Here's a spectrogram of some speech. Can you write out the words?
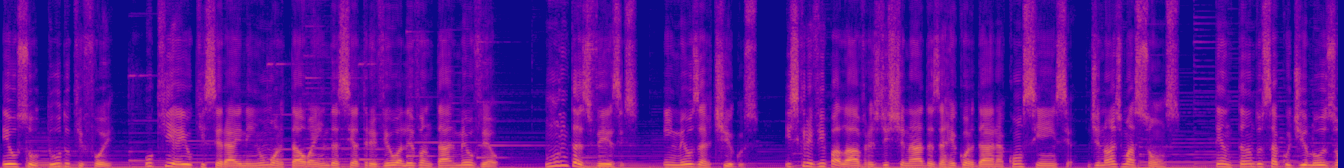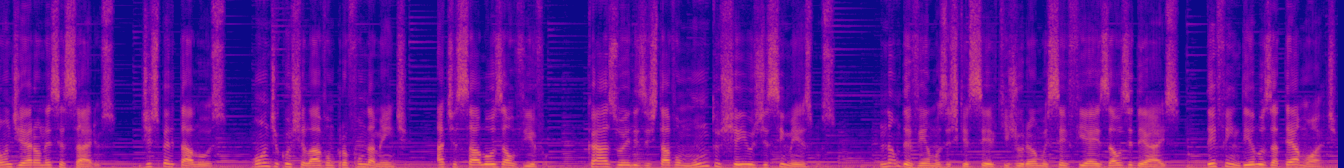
Eu sou tudo o que foi, o que é e o que será e nenhum mortal ainda se atreveu a levantar meu véu. Muitas vezes, em meus artigos, escrevi palavras destinadas a recordar a consciência de nós maçons, tentando sacudi-los onde eram necessários, despertá-los, onde cochilavam profundamente, atiçá-los ao vivo, caso eles estavam muito cheios de si mesmos. Não devemos esquecer que juramos ser fiéis aos ideais, defendê-los até a morte.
